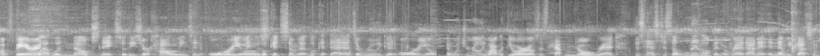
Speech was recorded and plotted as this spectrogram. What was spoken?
a barren Puebloan milk snake. So these are Halloweens and Oreos. And look at some of that. Look at that. That's a really good Oreo. And what you really want with the Oreos is have no red. This has just a little bit of red on it, and then we got some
